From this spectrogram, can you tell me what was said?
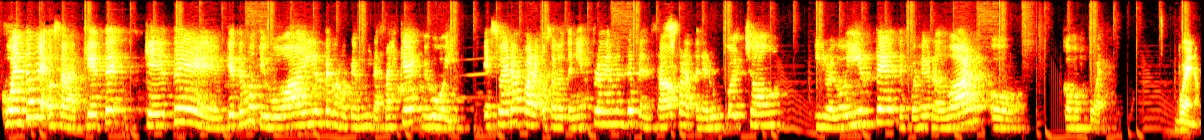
Cuéntame, o sea, ¿qué te, qué te, qué te motivó a irte como que, mira, ¿sabes qué? Me voy eso era para, o sea, lo tenías previamente pensado para tener un colchón y luego irte después de graduar o cómo fue? Bueno,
